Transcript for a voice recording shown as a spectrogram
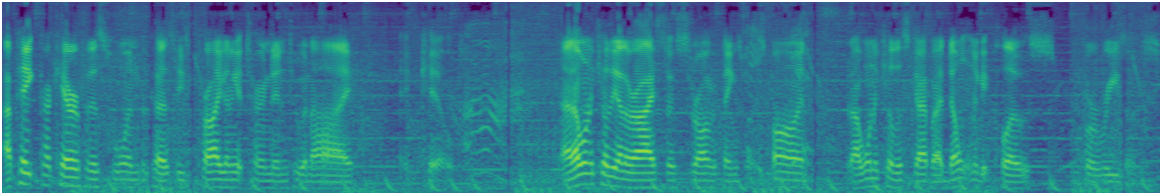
I picked Kakeru for this one because he's probably gonna get turned into an eye and killed. I don't want to kill the other eye so stronger things won't spawn, but I want to kill this guy, but I don't want to get close for reasons.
